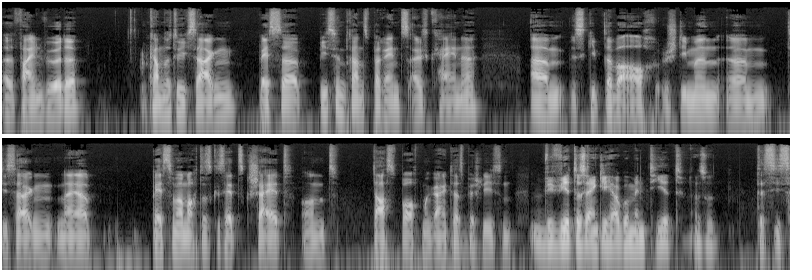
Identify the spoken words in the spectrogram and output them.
äh, fallen würde. Kann man natürlich sagen, besser bisschen Transparenz als keine. Ähm, es gibt aber auch Stimmen, ähm, die sagen, naja, besser man macht das Gesetz gescheit und das braucht man gar nicht erst beschließen. Wie wird das eigentlich argumentiert? Also, Das ist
